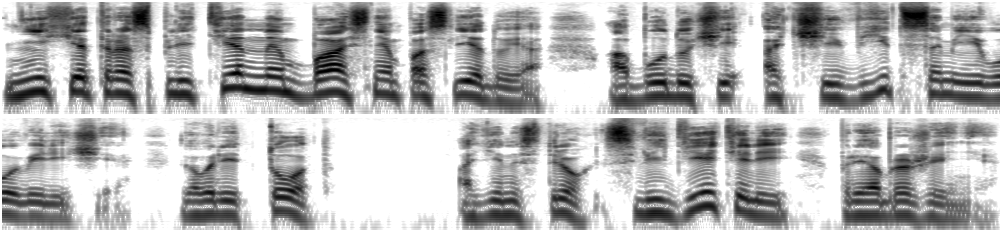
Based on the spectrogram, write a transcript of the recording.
не хитросплетенным басням последуя, а будучи очевидцами Его величия», говорит тот, один из трех свидетелей преображения.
